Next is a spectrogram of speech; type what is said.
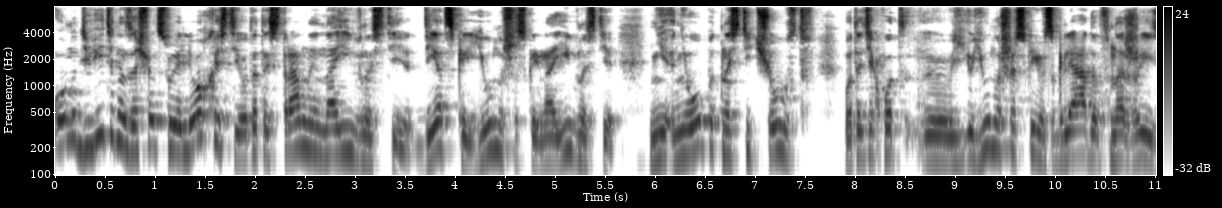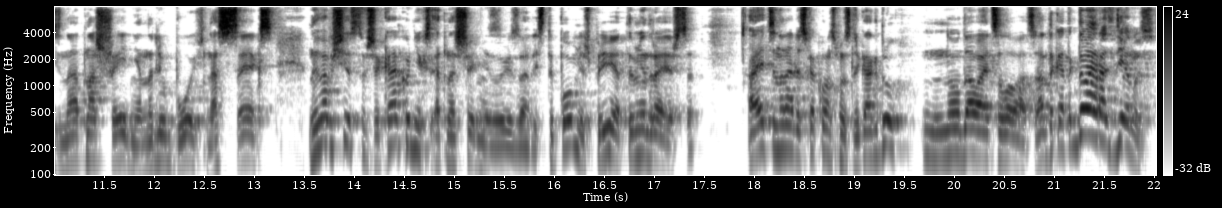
он удивительно за счет своей легкости, вот этой странной наивности, детской, юношеской наивности, не, неопытности чувств, вот этих вот э, юношеских взглядов на жизнь, на отношения, на любовь, на секс. Ну и вообще, слушай, как у них отношения завязались? Ты помнишь? Привет, ты мне нравишься. А эти нравились в каком смысле? Как друг? Ну, давай целоваться. Она такая, так давай разденусь.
